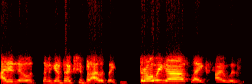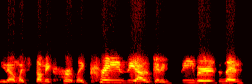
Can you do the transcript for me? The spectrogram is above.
I didn't know it's stomach infection, but I was like throwing up, like I was, you know, my stomach hurt like crazy. I was getting fevers, and then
